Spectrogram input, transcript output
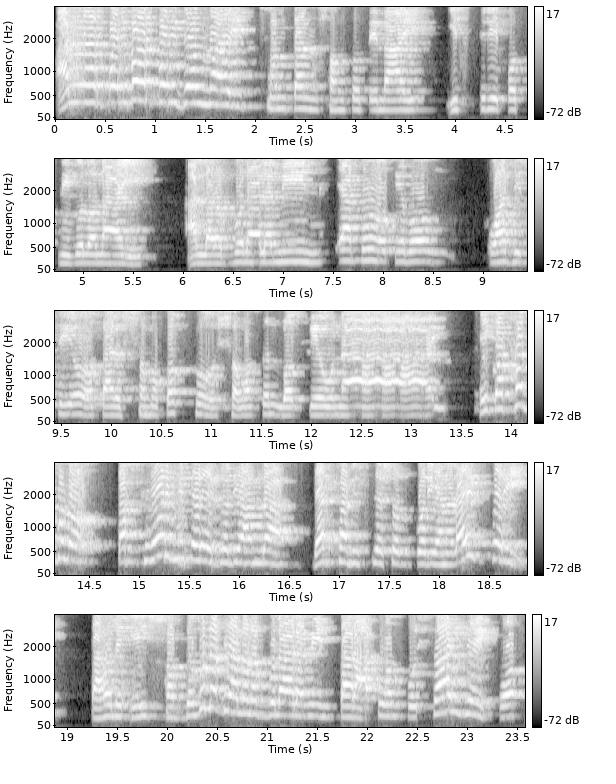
আল্লাহর পরিবার পরিজন নাই, সন্তান সন্ততি নাই, স্ত্রী পত্নী গুলো নাই। আল্লাহ রব্বুল আলামিন একক এবং অদ্বিতীয় তার সমকক্ষ সমতুল্য কেউ নাই। এই কথাগুলো তাফসীরের ভিতরে যদি আমরা ব্যাখ্যা বিশ্লেষণ করি অ্যানালাইজ করি, তাহলে এই শব্দগুলো দিয়ে আল্লাহ রাব্বুল আলামিন তার আপন পরিচয় যে কত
